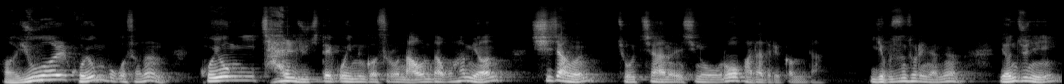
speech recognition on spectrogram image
어, 6월 고용 보고서는 고용이 잘 유지되고 있는 것으로 나온다고 하면 시장은 좋지 않은 신호로 받아들일 겁니다. 이게 무슨 소리냐면 연준이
